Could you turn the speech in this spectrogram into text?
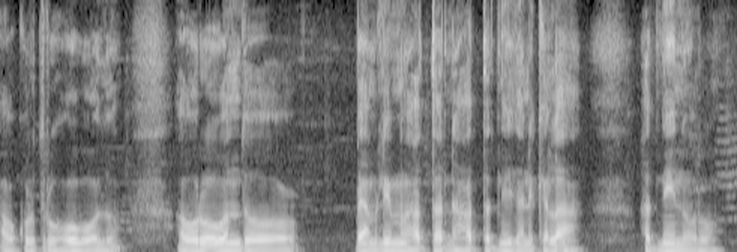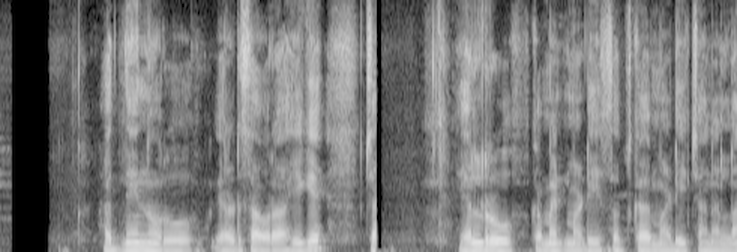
ಅವು ಕುರಿತರು ಹೋಗ್ಬೋದು. ಅವರು ಒಂದು ಫ್ಯಾಮ್ಲಿ ಹತ್ತು ಹದಿನ, ಹತ್ತು ಹದಿನೈದು ಜನಕ್ಕೆಲ್ಲ ಹದಿನೈದು ನೂರು ಹದಿನೈದು ನೂರು ಎರಡು ಸಾವಿರ ಹೀಗೆ ಚ ಎಲ್ಲರೂ ಕಮೆಂಟ್ ಮಾಡಿ ಸಬ್ಸ್ಕ್ರೈಬ್ ಮಾಡಿ ಚಾನಲ್ನ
